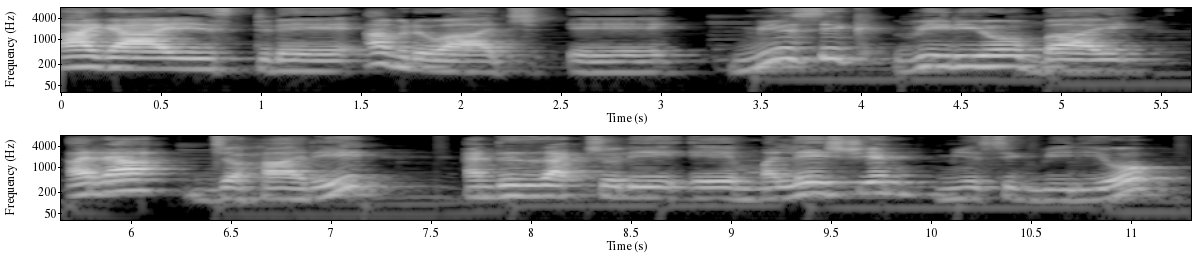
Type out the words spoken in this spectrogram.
Hi guys, today I'm going to watch a music video by Ara Johari and this is actually a Malaysian music video,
